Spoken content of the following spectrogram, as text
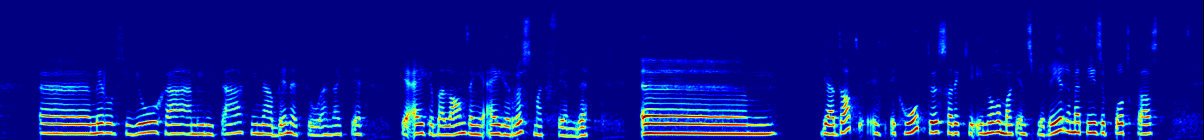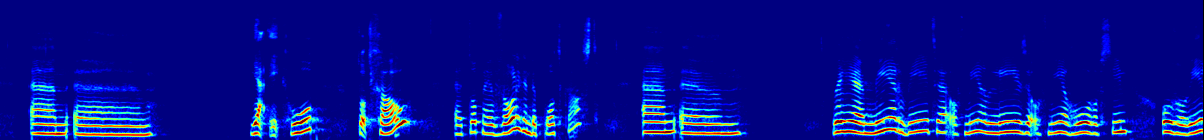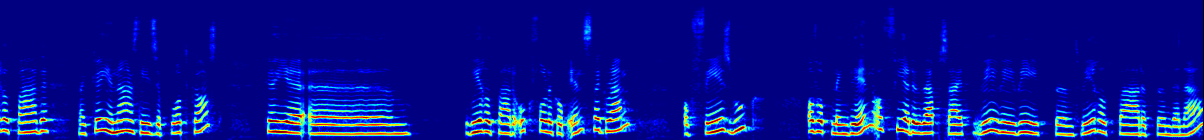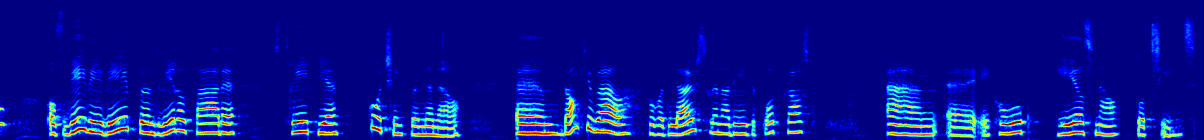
uh, middels yoga en meditatie naar binnen toe. En dat je je eigen balans en je eigen rust mag vinden. Uh, ja, dat ik hoop dus dat ik je enorm mag inspireren met deze podcast. En uh, ja, ik hoop tot gauw, uh, tot mijn volgende podcast. En um, wil je meer weten of meer lezen of meer horen of zien over wereldpaden, dan kun je naast deze podcast kun je uh, wereldpaden ook volgen op Instagram, op Facebook of op LinkedIn of via de website www.wereldpaden.nl of www.wereldpaden-coaching.nl. Um, ehm, dankjewel voor het luisteren naar deze podcast. En uh, ik hoop heel snel tot ziens.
